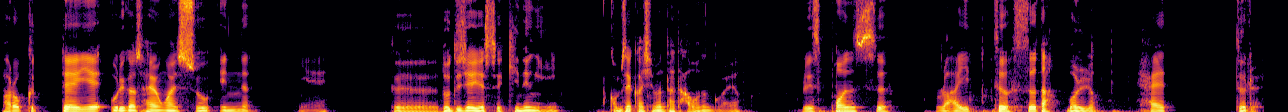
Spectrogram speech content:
바로 그때에 우리가 사용할 수 있는 예, 그 Node.js 기능이 검색하시면 다 나오는 거예요. Response, write 쓰다, 뭘요? head를.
